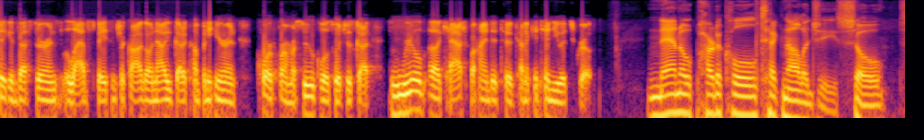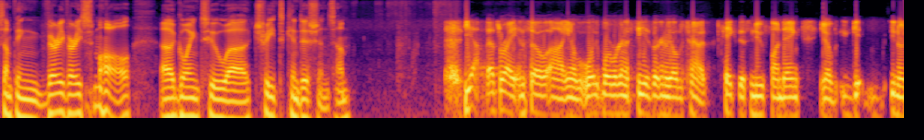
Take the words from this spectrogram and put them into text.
big investor in lab space in Chicago. Now you've got a company here in COUR Pharmaceuticals, which has got some real uh, cash behind it to kind of continue its growth. Nanoparticle technology. So something very, very small uh, going to uh, treat conditions, huh? Yeah, that's right. And so, uh, you know, what, what we're going to see is they're going to be able to kind of take this new funding, you know, get, you know,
